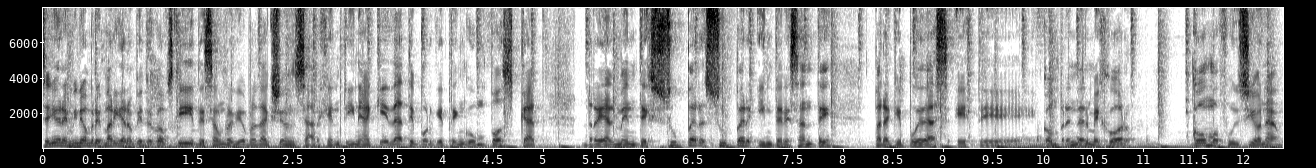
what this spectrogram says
Señores, mi nombre es Mariano Pietrokowski de Sound Radio Productions Argentina. Quédate porque tengo un podcast realmente súper, súper interesante para que puedas este, comprender mejor cómo funciona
